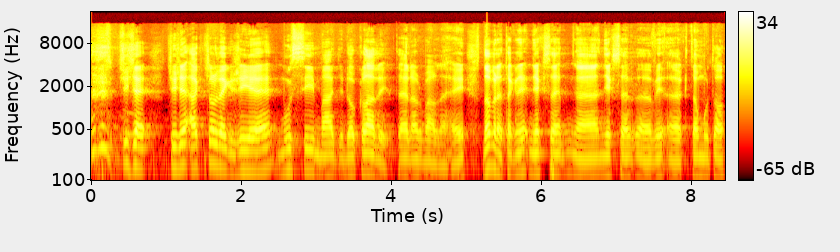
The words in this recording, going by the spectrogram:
čiže, čiže ak člověk žije, musí mať doklady. To je normálné, hej. Dobre, tak nech se, eh, nech se eh, eh, k tomuto...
